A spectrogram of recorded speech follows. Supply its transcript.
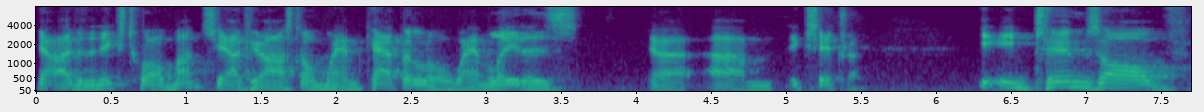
you know, over the next 12 months. You know, if you're asked on WAM Capital or WAM Leaders, uh, um, etc. In terms of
